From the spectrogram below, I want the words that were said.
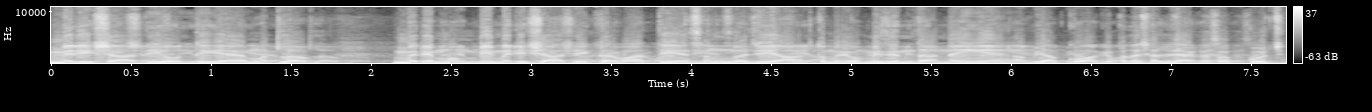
मेरी शादी होती है मतलब मेरे मम्मी मेरी शादी करवाती है संगत जी आज तो मेरी मम्मी ज़िंदा नहीं है अभी आपको आगे पता चल जाएगा सब कुछ।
